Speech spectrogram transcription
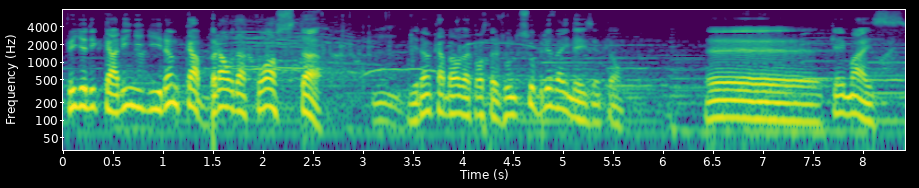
Filha de Carine de Irã Cabral da Costa. Hum. Irã Cabral da Costa Júnior, sobrinho da Inês, então. É... Quem mais?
